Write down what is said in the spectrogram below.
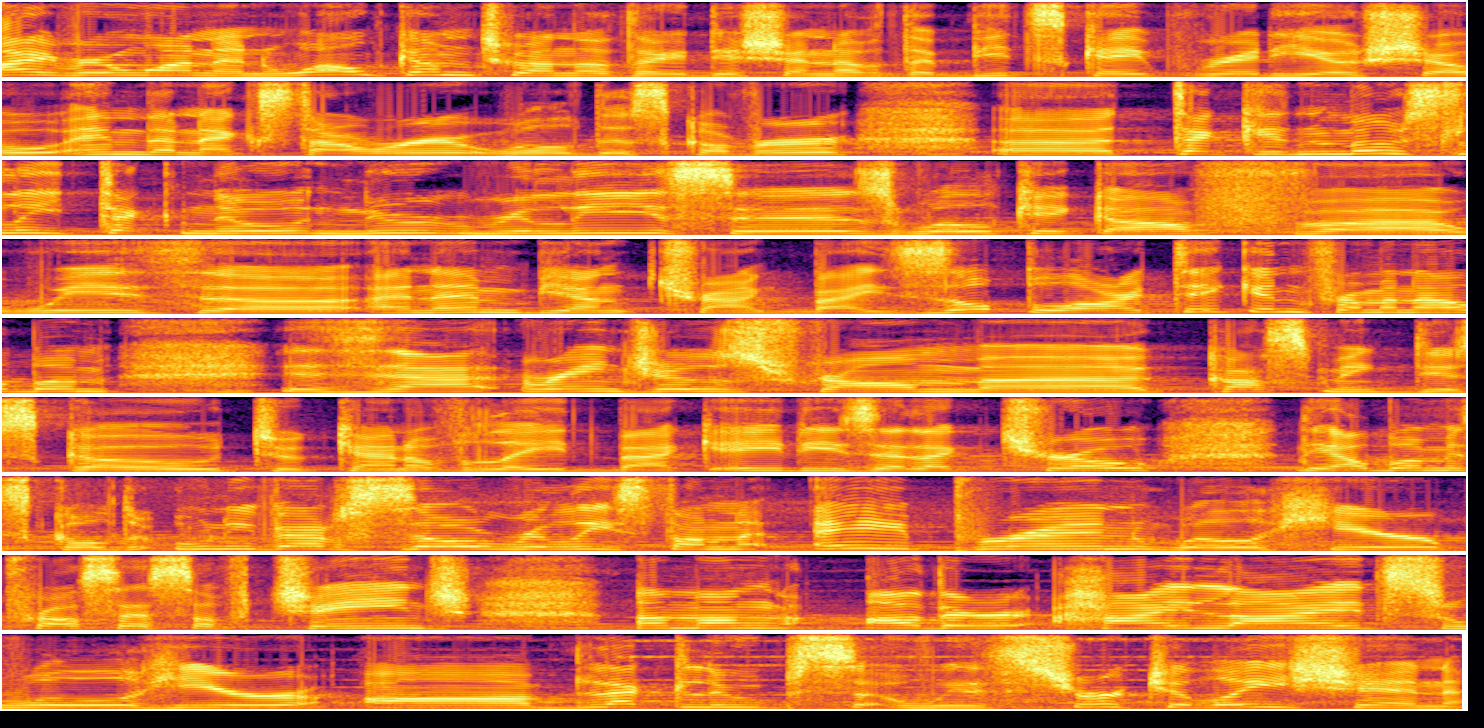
Hi, everyone, and welcome to another edition of the Beatscape radio show. In the next hour, we'll discover uh, tech, mostly techno new releases. We'll kick off uh, with uh, an ambient track by Zopelar, taken from an album that ranges from uh, cosmic disco to kind of laid back 80s electro. The album is called Universo, released on Apron. We'll hear Process of Change. Among other highlights, we'll hear hear uh, Black Loops with Circulation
